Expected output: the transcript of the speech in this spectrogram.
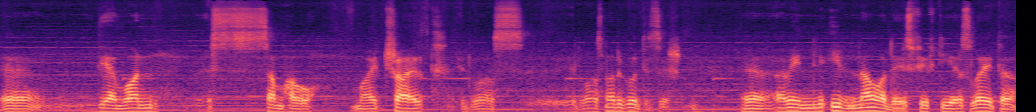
uh, the M1 is somehow my child. It was, it was not a good decision. Uh, I mean, even nowadays, 50 years later,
